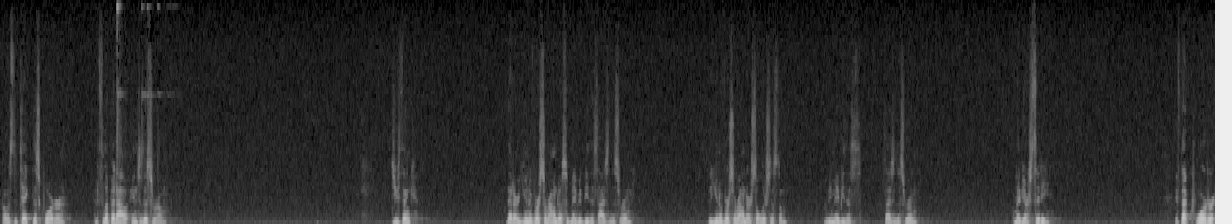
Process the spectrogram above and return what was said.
If I was to take this quarter and flip it out into this room, do you think that our universe around us would maybe be the size of this room? The universe around our solar system would be maybe this size of this room? Or maybe our city? If that quarter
